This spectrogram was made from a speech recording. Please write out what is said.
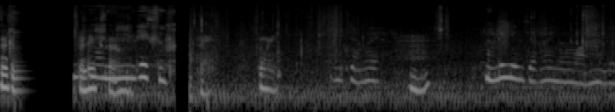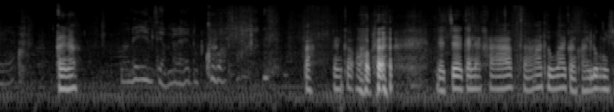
น่าจะเป็นเลขสามนี่เลขศูนย์ตรงไหนมีเสียงเลยอืมหนูได้ยินเสียงอะไรหนูหวานหมดเลยอะอะไรนะหนูได้ยินเสียงอะไรหนูกลัวปะงั้นก็ออกแล้วเดี๋ยวเจอกันนะครับ สาธุไหว้ก่อนขอให้ลูกมีโช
